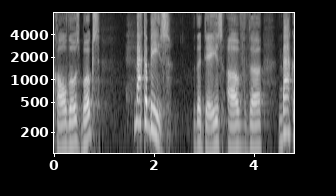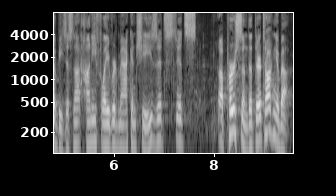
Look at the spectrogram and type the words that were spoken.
call those books Maccabees, the days of the Maccabees. It's not honey flavored mac and cheese, it's, it's a person that they're talking about.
